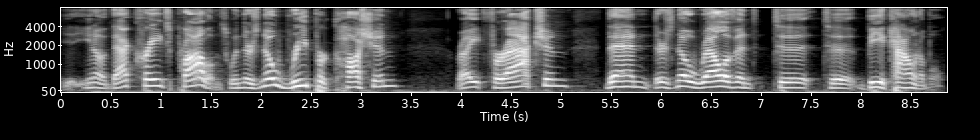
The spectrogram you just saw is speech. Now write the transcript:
you know, that creates problems when there's no repercussion right, for action, then there's no relevant to to be accountable.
